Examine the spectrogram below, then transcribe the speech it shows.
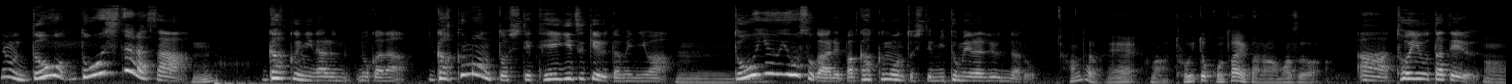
でもどうどうしたらさうん？学になるのかな？学問として定義づけるためにはうん。どういう要素があれば学問として認められるんだろう？なんだろうね。まあ問いと答えかなまずは、ああ問いを立てる。うん、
